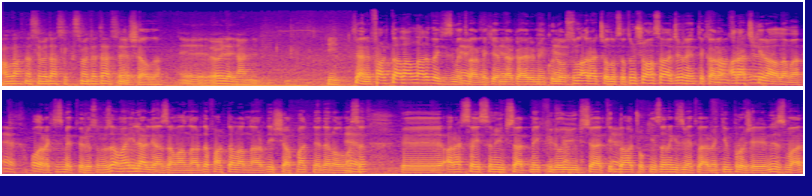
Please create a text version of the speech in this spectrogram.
Allah nasip ederse, kısmet ederse İnşallah. e, öyle yani değil. Yani farklı alanlarda da hizmet Evet, vermek, emlak, evet. gayrimenkul Evet. olsun, araç alım satım. Şu an sadece rentekar, sadece araç rentekar. kiralama Evet. olarak hizmet veriyorsunuz ama ilerleyen zamanlarda farklı alanlarda iş yapmak neden olmasın. Ee, araç sayısını yükseltmek, filoyu Yükseltmek. yükseltip Evet. daha çok insana hizmet vermek gibi projeleriniz var.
